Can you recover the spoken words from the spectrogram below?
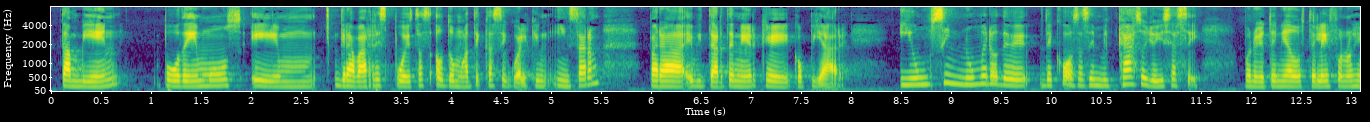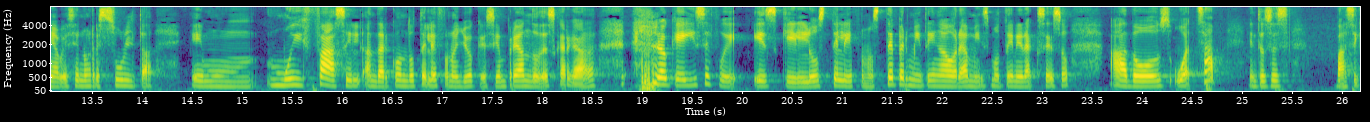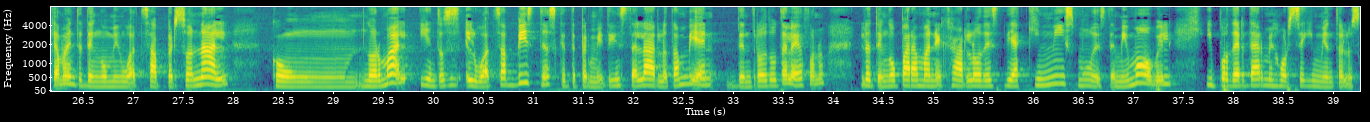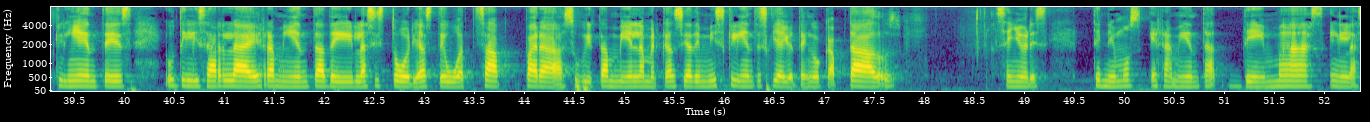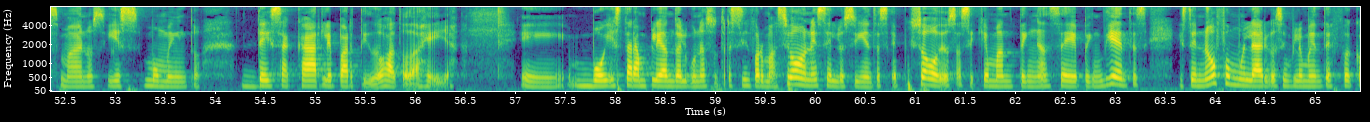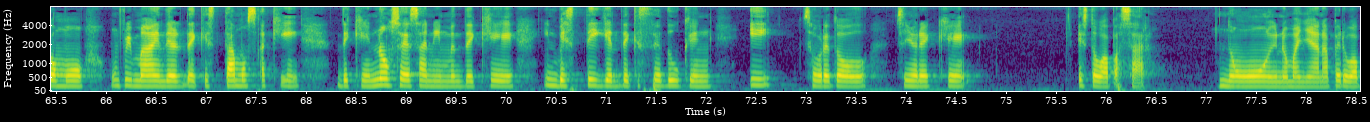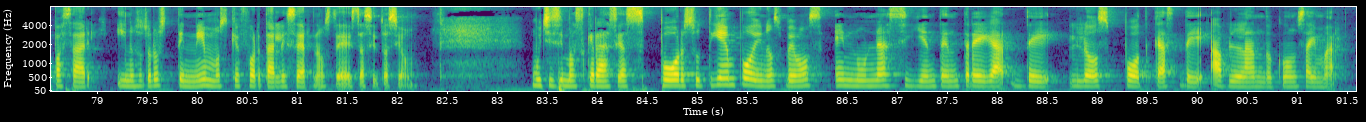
También podemos em, grabar respuestas automáticas igual que en Instagram para evitar tener que copiar. Y un sinnúmero de, de cosas. En mi caso yo hice así. Bueno, yo tenía dos teléfonos y a veces nos resulta em, muy fácil andar con dos teléfonos, yo que siempre ando descargada. Lo que hice fue es que los teléfonos te permiten ahora mismo tener acceso a dos WhatsApp. Entonces, básicamente tengo mi WhatsApp personal, con normal y entonces el WhatsApp Business que te permite instalarlo también dentro de tu teléfono, lo tengo para manejarlo desde aquí mismo, desde mi móvil y poder dar mejor seguimiento a los clientes, utilizar la herramienta de las historias de WhatsApp para subir también la mercancía de mis clientes que ya yo tengo captados. Señores, tenemos herramienta de más en las manos y es momento de sacarle partidos a todas ellas. Eh, voy a estar ampliando algunas otras informaciones en los siguientes episodios, así que manténganse pendientes. Este no fue muy largo, simplemente fue como un reminder de que estamos aquí, de que no se desanimen, de que investiguen, de que se eduquen y sobre todo, señores, que esto va a pasar. No hoy, no mañana, pero va a pasar y nosotros tenemos que fortalecernos de esta situación. Muchísimas gracias por su tiempo y nos vemos en una siguiente entrega de los podcasts de Hablando con Saimar.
